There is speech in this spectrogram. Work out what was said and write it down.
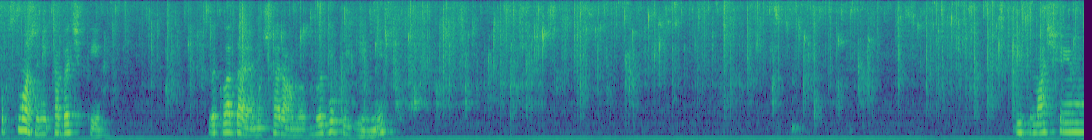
Обсмажені кабачки викладаємо шарами в глибоку ємність. І змащуємо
